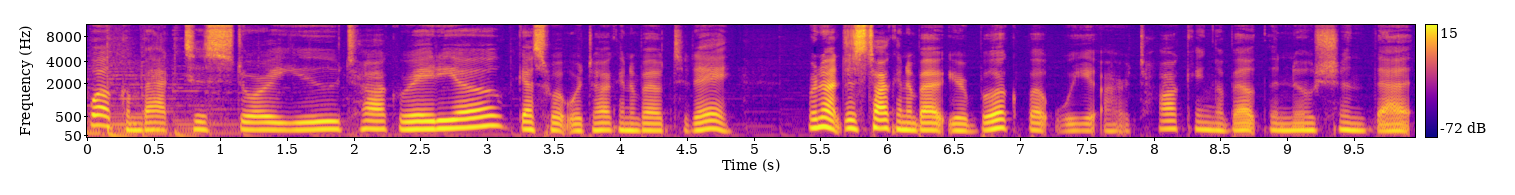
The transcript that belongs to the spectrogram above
Welcome back to Story U Talk Radio. Guess what we're talking about today? We're not just talking about your book, but we are talking about the notion that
